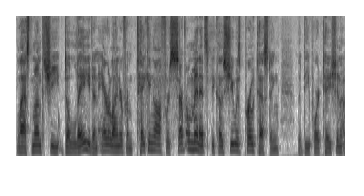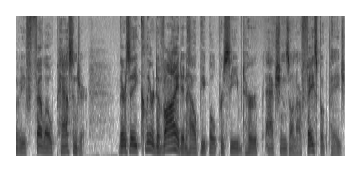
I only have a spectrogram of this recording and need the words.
Last month, she delayed an airliner from taking off for several minutes because she was protesting the deportation of a fellow passenger. There's a clear divide in how people perceived her actions on our Facebook page.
